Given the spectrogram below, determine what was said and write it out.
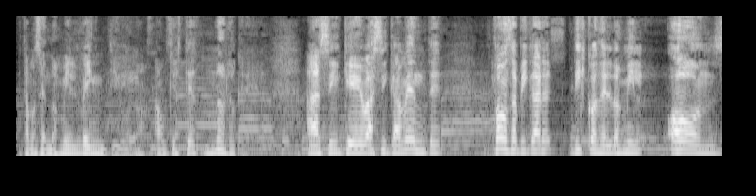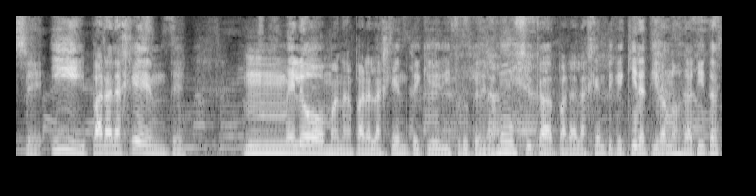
estamos en 2021, aunque usted no lo crea. Así que básicamente vamos a picar discos del 2011 y para la gente melómana, para la gente que disfrute de la música, para la gente que quiera tirarnos datitas.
